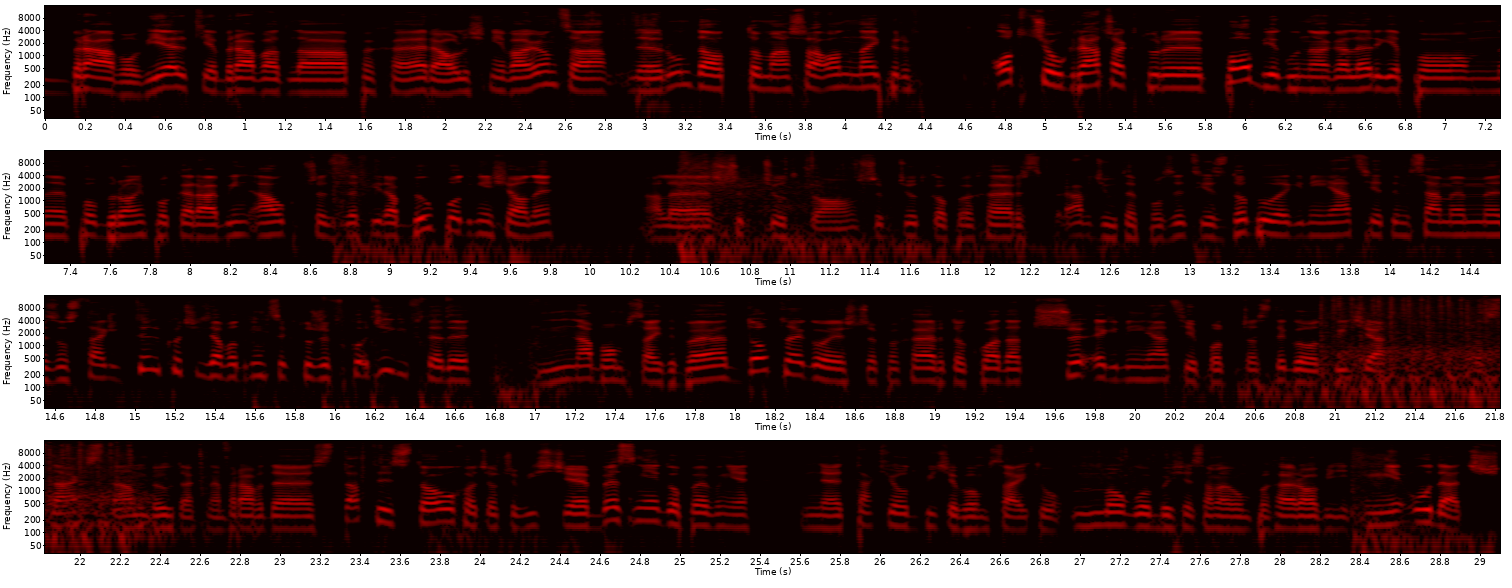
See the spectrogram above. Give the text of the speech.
Brawo, wielkie brawa dla PHR-a. Olśniewająca runda od Tomasza. On najpierw odciął gracza, który pobiegł na galerię po, po broń, po karabin. Auk przez Zefira był podniesiony. Ale szybciutko, szybciutko PHR sprawdził tę pozycję, zdobył eliminację, tym samym zostali tylko ci zawodnicy, którzy wchodzili wtedy na bombsite B. Do tego jeszcze PHR dokłada trzy eliminacje podczas tego odbicia. No Snax tam był tak naprawdę statystą, choć oczywiście bez niego pewnie e, takie odbicie bombsite'u mogłoby się samemu PHR-owi nie udać.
